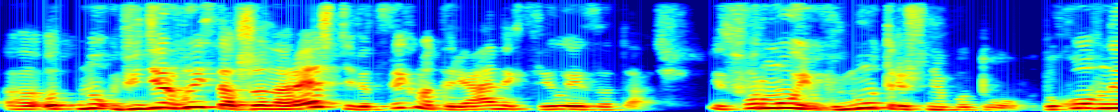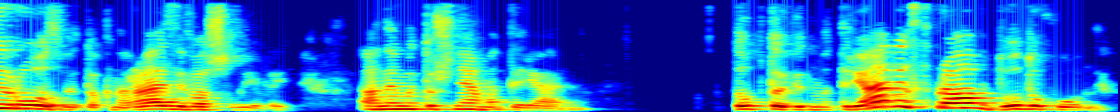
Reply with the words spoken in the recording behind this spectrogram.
от, ну, відірвися вже нарешті від цих матеріальних цілей і задач. І сформуй внутрішню будову, духовний розвиток наразі важливий, а не метушня матеріальна. Тобто від матеріальних справ до духовних.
